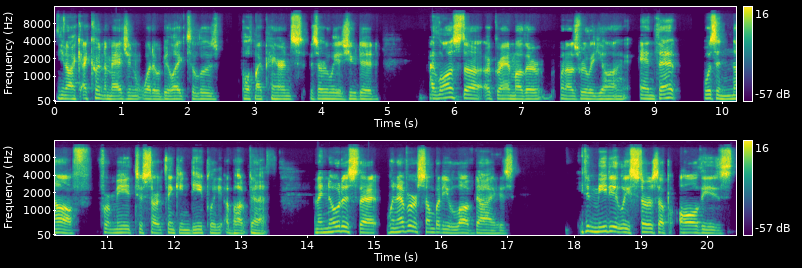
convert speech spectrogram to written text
you know, I, I couldn't imagine what it would be like to lose both my parents as early as you did. I lost a, a grandmother when I was really young, and that was enough for me to start thinking deeply about death. And I noticed that whenever somebody you love dies, it immediately stirs up all these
